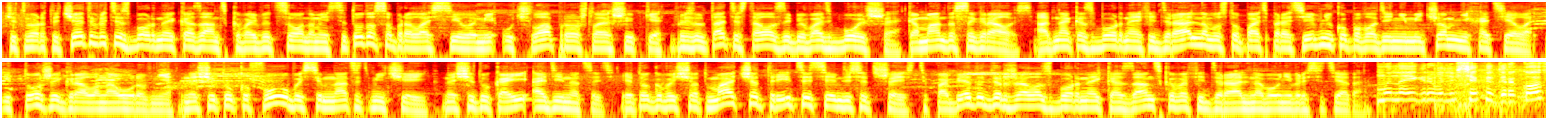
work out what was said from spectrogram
В четвертой четверти сборная Казанского авиационного института собралась силами, учла прошлые ошибки. В результате стала забивать больше. Команда сыгралась. Однако сборная федерального выступать противнику по владению мячом не хотела и тоже играла на уровне. На счету КФУ 18 мячей, на счету КАИ 11. Итоговый счет матча 30-76. Победу держала сборная Казанского федерального федерального университета. Мы наигрывали всех игроков,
